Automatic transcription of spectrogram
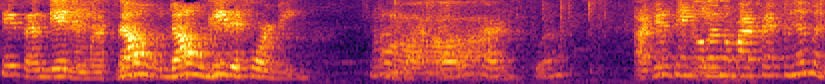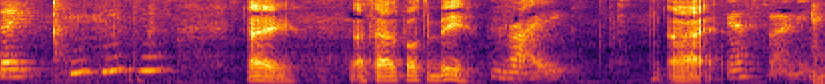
Yes, I'm getting it myself. don't don't get it for me. I was like, oh, okay. Well, I guess he ain't gonna let nobody pay for him a date. Hey, that's how it's supposed to be. Right. All right. That's funny.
